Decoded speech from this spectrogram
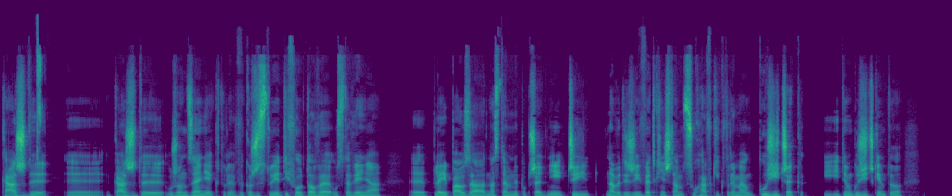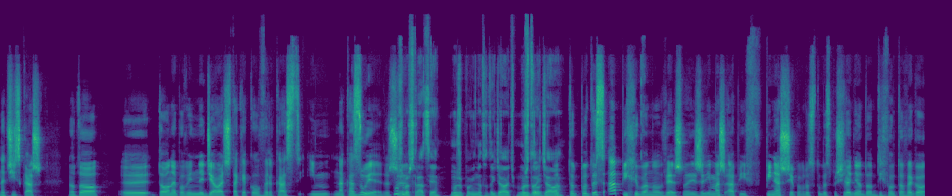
każdy, y, każdy urządzenie, które wykorzystuje defaultowe ustawienia y, play, pauza, następny, poprzedni, czyli nawet jeżeli wetkniesz tam słuchawki, które mają guziczek i, i tym guziczkiem to naciskasz, no to y, to one powinny działać tak, jak Overcast im nakazuje. Znaczy, Może masz rację, może powinno to tak działać, może to tak działa. Bo, to, bo to jest API chyba, no wiesz, no jeżeli masz API, wpinasz się po prostu bezpośrednio do defaultowego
